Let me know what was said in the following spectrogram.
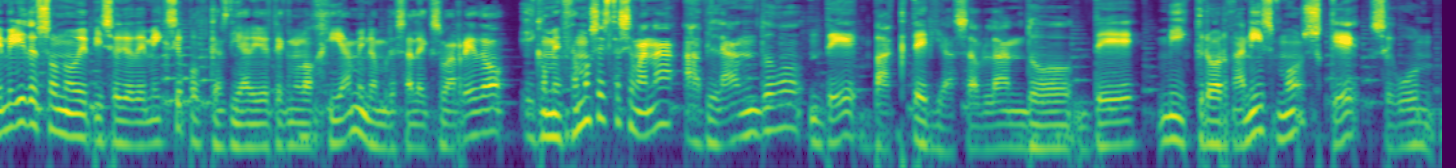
Bienvenidos a un nuevo episodio de Mixi, podcast diario de tecnología. Mi nombre es Alex Barredo y comenzamos esta semana hablando de bacterias, hablando de microorganismos que, según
